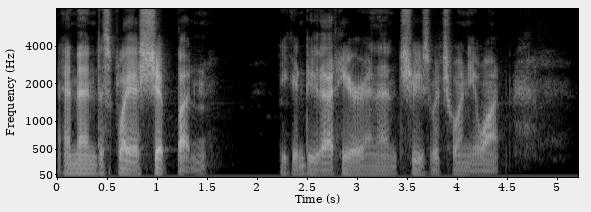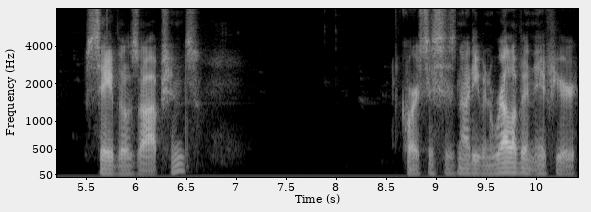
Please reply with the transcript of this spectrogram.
And then display a ship button. You can do that here and then choose which one you want. Save those options. Of course, this is not even relevant if you're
